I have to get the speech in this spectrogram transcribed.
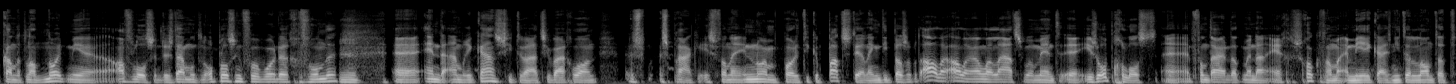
kan het land nooit meer aflossen. Dus daar moet een oplossing voor worden gevonden. Uh, en de Amerikaanse situatie waar gewoon sprake is van een enorme politieke padstelling... die pas op het aller, aller, allerlaatste moment uh, is opgelost. Uh, vandaar dat men daar erg geschrokken van. Maar Amerika is niet een land dat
